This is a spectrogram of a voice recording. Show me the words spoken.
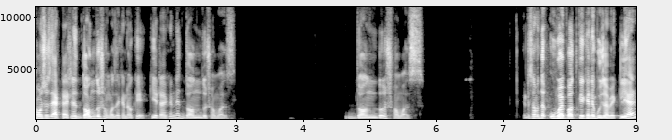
সমস্যা আছে একটা এটা দ্বন্দ্ব সমাজ এখানে ওকে কি এটা এখানে? দ্বন্দ্ব সমাজ। দ্বন্দ্ব সমাজ। এটা আমাদের উভয় পদকে এখানে বুঝাবে ক্লিয়ার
